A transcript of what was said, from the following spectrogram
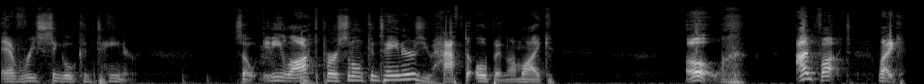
every single container. So any locked personal containers you have to open. I'm like, oh, I'm fucked. Like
